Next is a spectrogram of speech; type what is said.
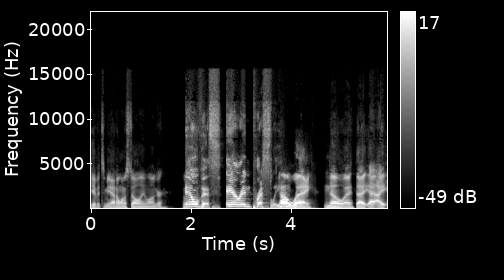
give it to me i don't want to stall any longer Who? Elvis, Aaron Presley. No way. No way. That I,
